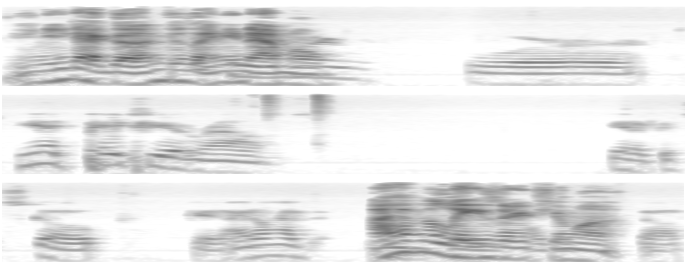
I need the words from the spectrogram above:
You need that gun because I need ammo. Or he had Patriot rounds. He had a good scope. Okay, I don't have. I have a laser if you want. Stuff.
